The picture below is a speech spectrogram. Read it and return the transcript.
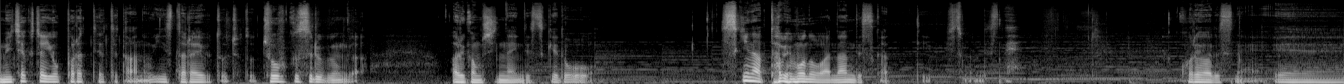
めちゃくちゃ酔っ払ってやってたあのインスタライブとちょっと重複する分があるかもしれないんですけど好きな食べ物は何ですかっていう質問ですね。これはですねえ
